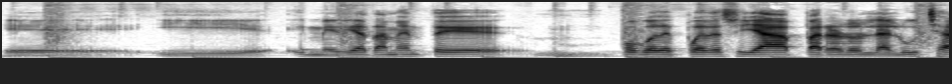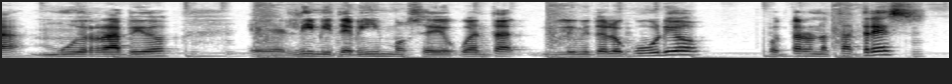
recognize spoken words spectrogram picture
Eh, y inmediatamente, un poco después de eso, ya pararon la lucha muy rápido. Eh, el límite mismo se dio cuenta, el límite lo cubrió, contaron hasta tres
